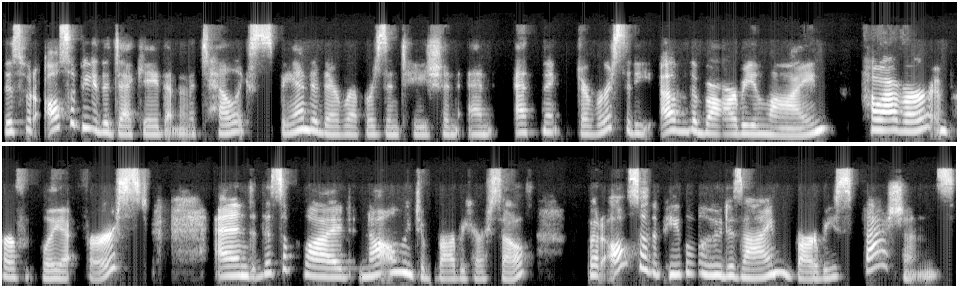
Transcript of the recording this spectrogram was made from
this would also be the decade that Mattel expanded their representation and ethnic diversity of the Barbie line, however, imperfectly at first. And this applied not only to Barbie herself, but also the people who designed Barbie's fashions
